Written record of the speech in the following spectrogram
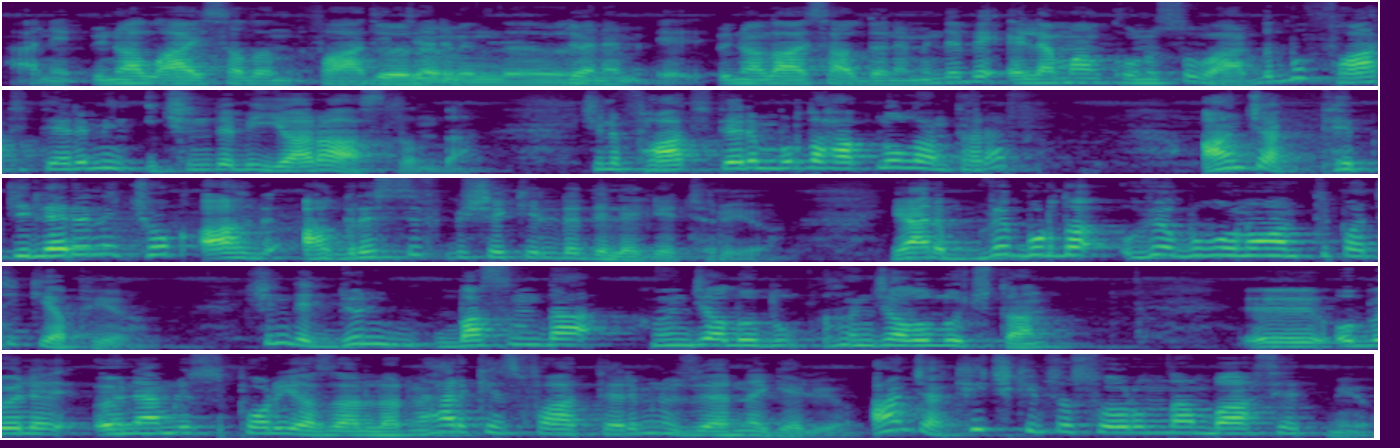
Hani Ünal Aysal'ın Fatih Döneminde, Terim evet. dönem e, Ünal Aysal döneminde bir eleman konusu vardı. Bu Fatih Terim'in içinde bir yara aslında. Şimdi Fatih Terim burada haklı olan taraf. Ancak tepkilerini çok ag- agresif bir şekilde dile getiriyor. Yani ve burada ve bu bunu antipatik yapıyor. Şimdi dün basında Hıncal, Hıncal Uluç'tan e, o böyle önemli spor yazarlarına herkes Fatih Terim'in üzerine geliyor. Ancak hiç kimse sorundan bahsetmiyor.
